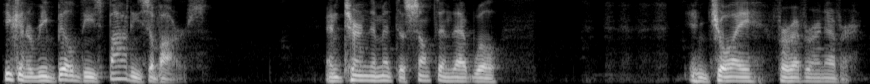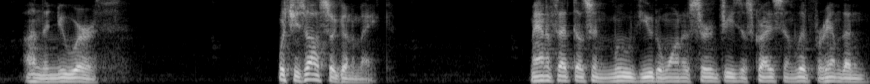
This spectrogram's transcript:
He's going to rebuild these bodies of ours and turn them into something that will enjoy forever and ever on the new earth, which He's also going to make. Man, if that doesn't move you to want to serve Jesus Christ and live for Him, then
